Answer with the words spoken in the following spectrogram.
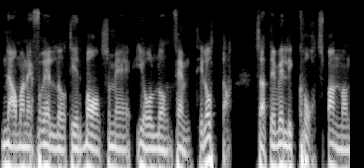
när man är förälder till ett barn som är i åldern fem till åtta. Så att det är väldigt kort spann man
